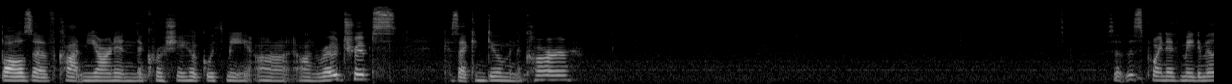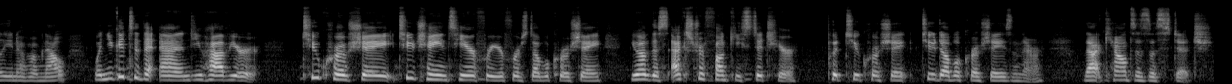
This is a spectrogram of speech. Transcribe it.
balls of cotton yarn and the crochet hook with me uh, on road trips because I can do them in the car. So at this point I've made a million of them. Now when you get to the end you have your two crochet, two chains here for your first double crochet. You have this extra funky stitch here. Put two crochet, two double crochets in there. That counts as a stitch.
